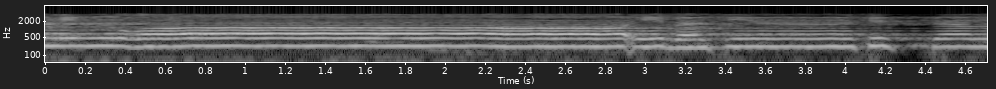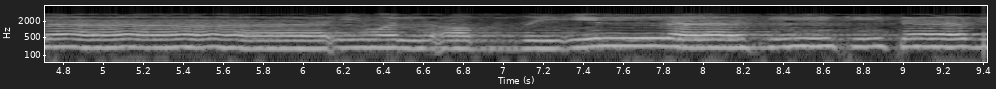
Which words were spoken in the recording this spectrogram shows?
مِنْ غَائِبَةٍ فِي السَّمَاءِ وَالْأَرْضِ إِلَّا فِي كِتَابٍ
